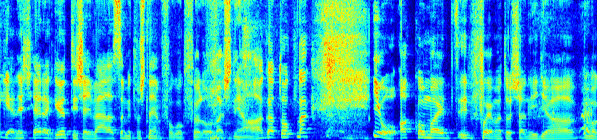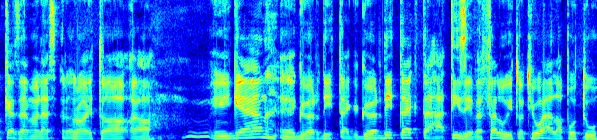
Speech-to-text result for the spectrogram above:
igen, és erre jött is egy válasz, amit most nem fogok felolvasni a hallgatóknak. Jó, akkor majd folyamatosan így a, a kezem lesz rajta a, igen, görditek, görditek, tehát tíz éve felújított, jó állapotú,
